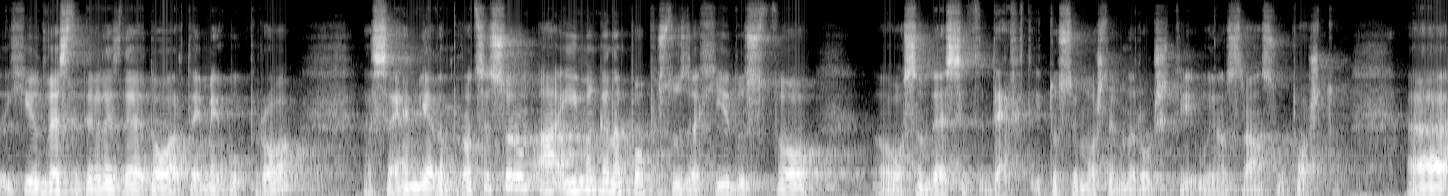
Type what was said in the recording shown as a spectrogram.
1299 dolara taj MacBook Pro sa M1 procesorom, a ima ga na popustu za 1100 89 i to se možete naručiti u inostranstvu u poštu. E,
